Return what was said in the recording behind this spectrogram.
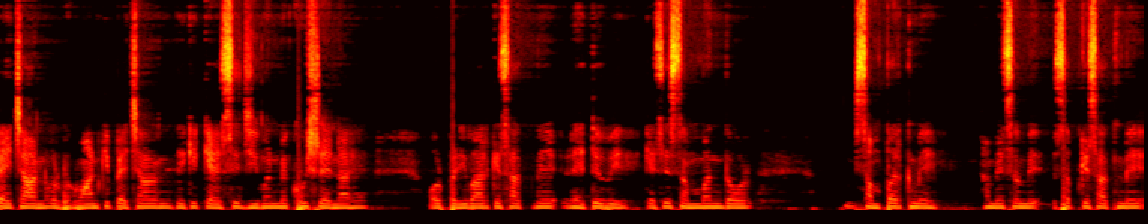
पहचान और भगवान की पहचान देके कैसे जीवन में खुश रहना है और परिवार के साथ में रहते हुए कैसे संबंध और संपर्क में हमें समय सबके साथ में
